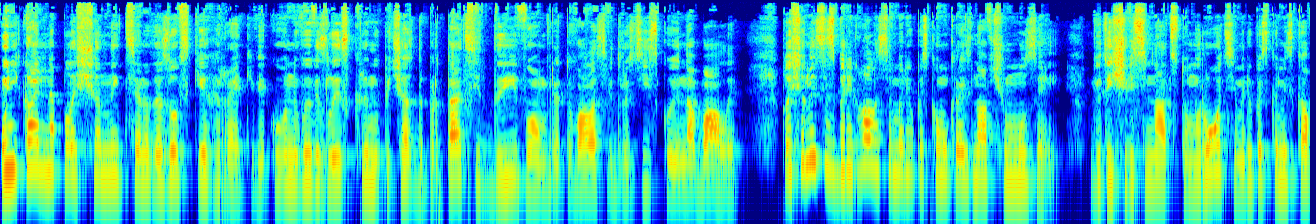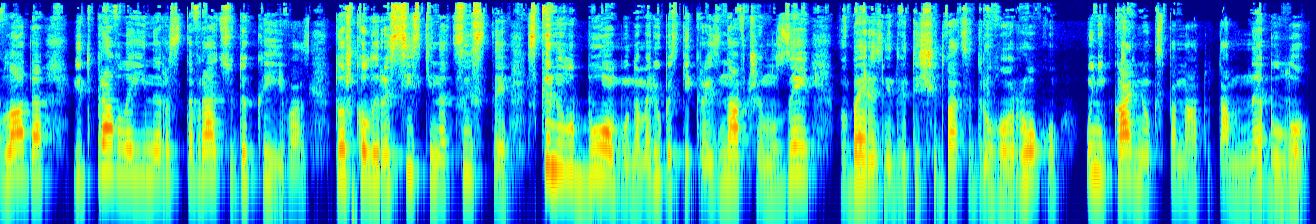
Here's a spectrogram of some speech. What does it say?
Унікальна плащаниця надазовських греків, яку вони вивезли із Криму під час депортації, дивом врятувалась від російської навали. Плащаниця зберігалася в Маріупольському краєзнавчому музеї. У 2018 році Маріупольська міська влада відправила її на реставрацію до Києва. Тож, коли російські нацисти скинули бомбу на Маріупольський краєзнавчий музей в березні 2022 року, унікального експонату там не було.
